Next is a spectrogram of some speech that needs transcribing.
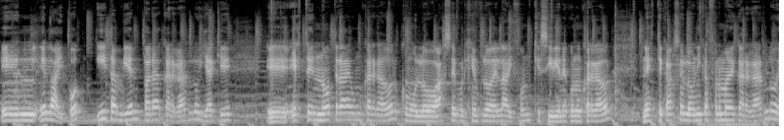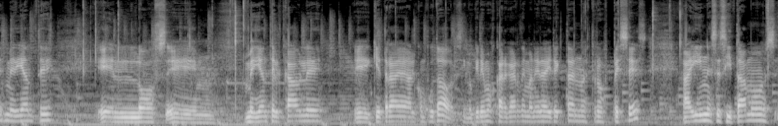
el, el iPod y también para cargarlo ya que eh, este no trae un cargador como lo hace por ejemplo el iPhone, que sí viene con un cargador. En este caso la única forma de cargarlo es mediante, los, eh, mediante el cable eh, que trae al computador. Si lo queremos cargar de manera directa en nuestros PCs, ahí necesitamos,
